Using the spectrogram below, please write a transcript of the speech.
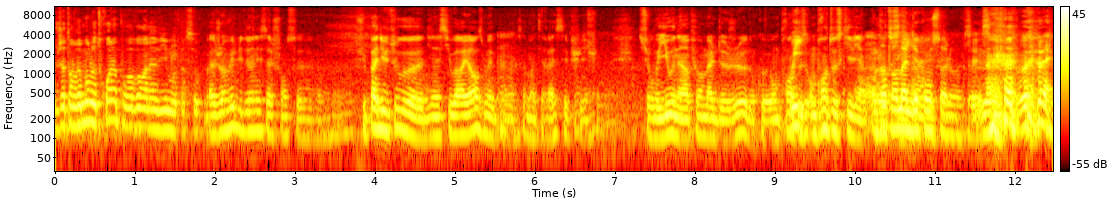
j'attends vraiment le 3 là pour avoir un avis, moi perso. Bah, j'ai envie de lui donner sa chance. Je suis pas du tout euh, Dynasty Warriors, mais bon, Mm. ça m'intéresse. Et puis sur Wii U, on a un peu en mal de jeu, donc euh, on prend, Oui. tout, on prend tout ce qui vient. On On prend entend tout mal ce de qui- consoles. ouais.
